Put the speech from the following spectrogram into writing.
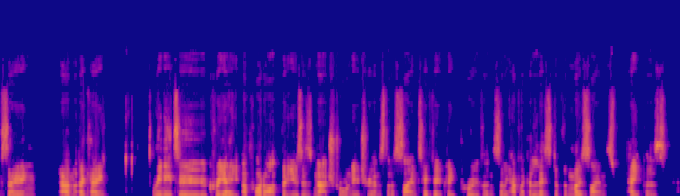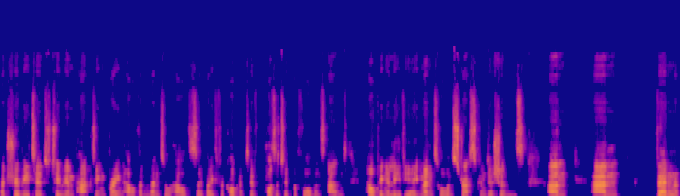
saying, um, okay, we need to create a product that uses natural nutrients that are scientifically proven. So we have like a list of the most science papers attributed to impacting brain health and mental health, so both for cognitive positive performance and helping alleviate mental and stress conditions. Um, and then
